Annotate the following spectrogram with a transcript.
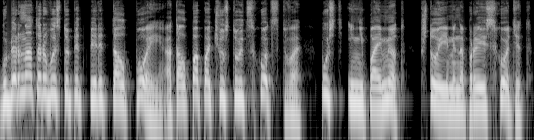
Губернатор выступит перед толпой, а толпа почувствует сходство, пусть и не поймет, что именно происходит.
